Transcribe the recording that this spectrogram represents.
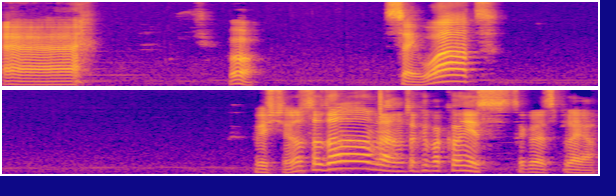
Eee. O! Say what? Wyjście, no to dobra, no to chyba koniec tego let's playa.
